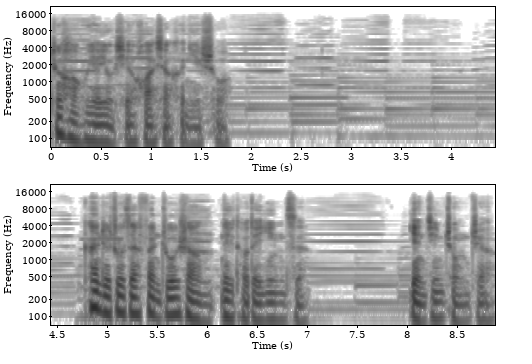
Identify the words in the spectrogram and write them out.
正好我也有些话想和你说。看着坐在饭桌上那头的英子，眼睛肿着，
